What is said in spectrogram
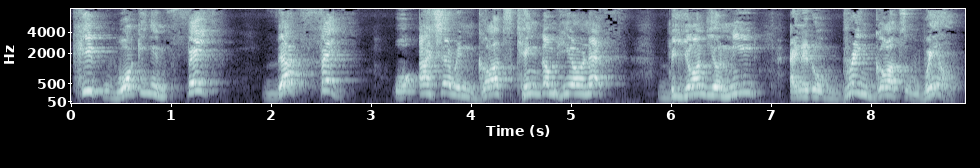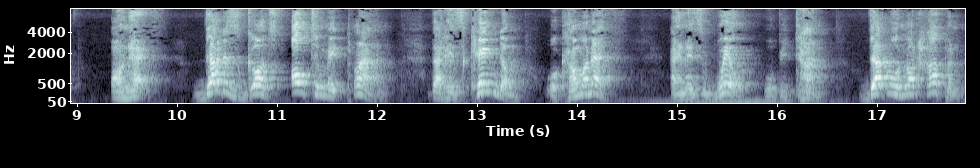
keep walking in faith. That faith will usher in God's kingdom here on earth beyond your need and it will bring God's will on earth. That is God's ultimate plan that his kingdom will come on earth and his will will be done. That will not happen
